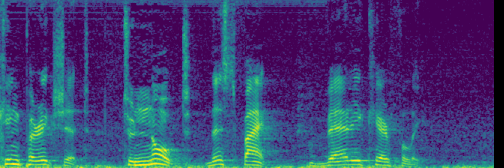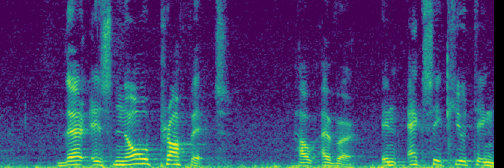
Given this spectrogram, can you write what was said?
King Parikshit to note this fact very carefully. There is no profit, however, in executing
